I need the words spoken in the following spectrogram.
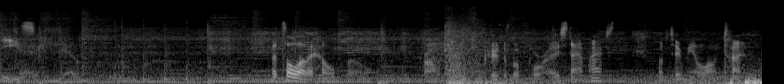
Easy. That's a lot of health though, compared to before I stat maxed. Would take me a long time.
